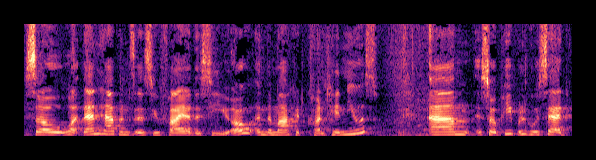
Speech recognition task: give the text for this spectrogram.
so what then happens is you fire the CEO and the market continues. Um, so people who said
